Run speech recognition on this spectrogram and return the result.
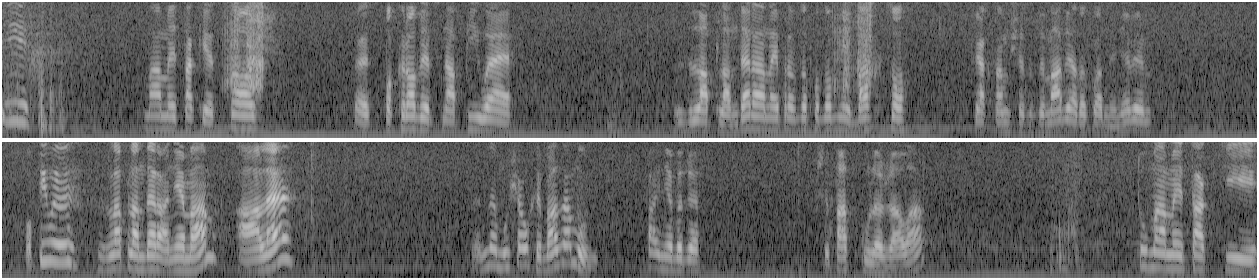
I mamy takie coś. To jest pokrowiec na piłę z Laplandera najprawdopodobniej. Bachco, jak tam się wymawia, dokładnie nie wiem. Popiły z Laplandera nie mam, ale będę musiał chyba zamówić. Fajnie będzie przy pasku leżała. Tu mamy taki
